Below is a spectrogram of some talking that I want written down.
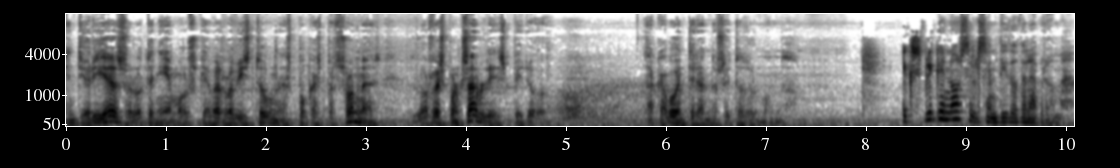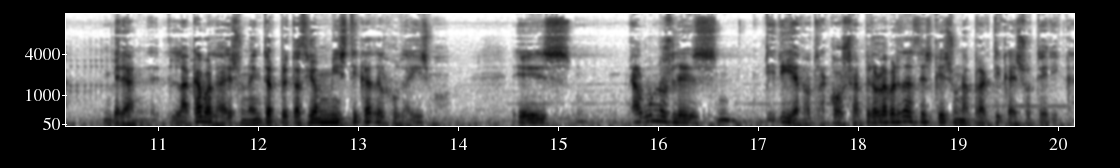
En teoría solo teníamos que haberlo visto unas pocas personas, los responsables, pero acabó enterándose todo el mundo. Explíquenos el sentido de la broma. Verán, la cábala es una interpretación mística del judaísmo. Es... Algunos les dirían otra cosa, pero la verdad es que es una práctica esotérica.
